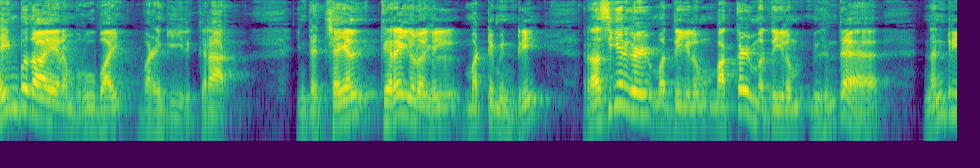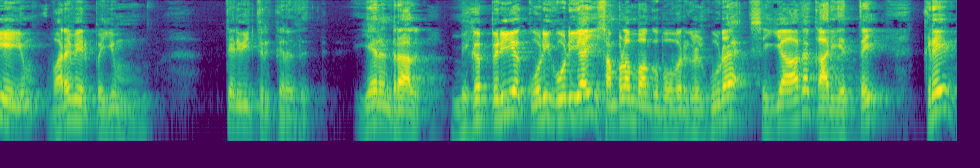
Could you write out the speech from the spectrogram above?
ஐம்பதாயிரம் ரூபாய் வழங்கியிருக்கிறார். இந்த செயல் திரையுலகில் மட்டுமின்றி ரசிகர்கள் மத்தியிலும் மக்கள் மத்தியிலும் மிகுந்த நன்றியையும் வரவேற்பையும் தெரிவித்திருக்கிறது. ஏனென்றால் மிகப்பெரிய கோடி கோடியாய் சம்பளம் வாங்குபவர்கள் கூட செய்யாத காரியத்தை கிரேன்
